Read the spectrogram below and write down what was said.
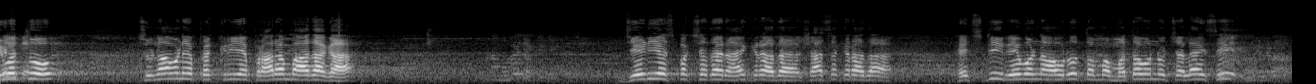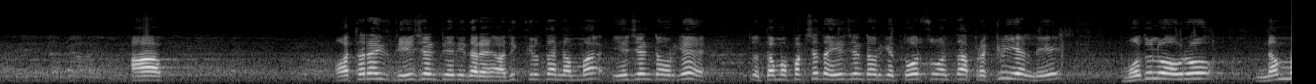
ಇವತ್ತು ಚುನಾವಣೆ ಪ್ರಕ್ರಿಯೆ ಪ್ರಾರಂಭ ಆದಾಗ ಜೆ ಡಿ ಎಸ್ ಪಕ್ಷದ ನಾಯಕರಾದ ಶಾಸಕರಾದ ಎಚ್ ಡಿ ರೇವಣ್ಣ ಅವರು ತಮ್ಮ ಮತವನ್ನು ಚಲಾಯಿಸಿ ಆ ಆಥರೈಸ್ಡ್ ಏಜೆಂಟ್ ಏನಿದ್ದಾರೆ, ಅಧಿಕೃತ ನಮ್ಮ ಏಜೆಂಟ್ ಅವ್ರಿಗೆ, ತಮ್ಮ ಪಕ್ಷದ ಏಜೆಂಟ್ ಅವ್ರಿಗೆ ತೋರಿಸುವಂಥ ಪ್ರಕ್ರಿಯೆಯಲ್ಲಿ ಮೊದಲು ಅವರು ನಮ್ಮ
